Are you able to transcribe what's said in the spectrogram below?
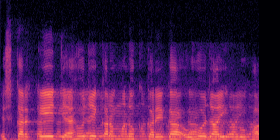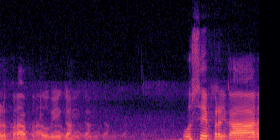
ਇਸ ਕਰਕੇ ਜਿਹੋ ਜੇ ਕਰਮ ਮਨੁੱਖ ਕਰੇਗਾ, ਉਹੋ ਜਾਈ ਉਹਨੂੰ ਫਲ ਪ੍ਰਾਪਤ ਹੋਵੇਗਾ। ਉਸੇ ਪ੍ਰਕਾਰ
